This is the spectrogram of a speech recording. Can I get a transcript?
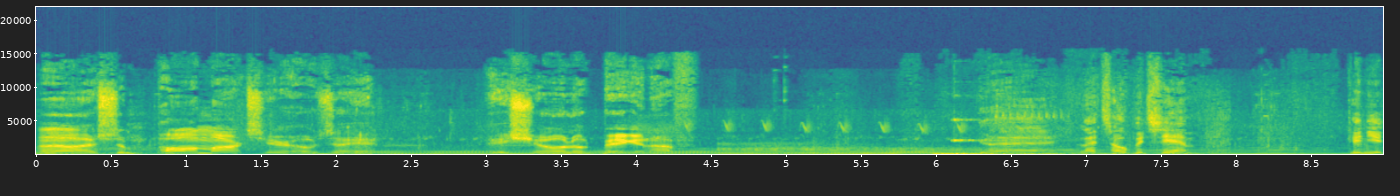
Well, there's some paw marks here, Hosea. They sure look big enough. Good. Let's hope it's him. Can you...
